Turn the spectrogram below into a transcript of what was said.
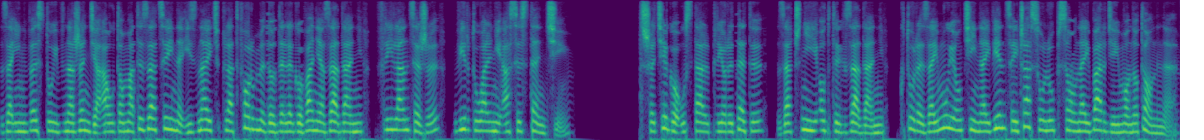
zainwestuj w narzędzia automatyzacyjne i znajdź platformy do delegowania zadań, freelancerzy, wirtualni asystenci. Trzeciego ustal priorytety, zacznij od tych zadań, które zajmują Ci najwięcej czasu lub są najbardziej monotonne.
